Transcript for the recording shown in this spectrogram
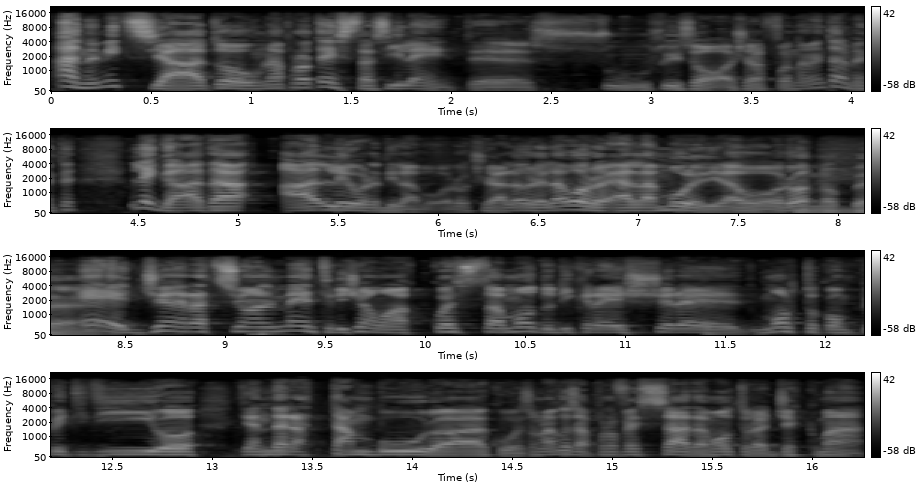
hanno iniziato una protesta silente su- sui social, fondamentalmente legata alle ore di lavoro, cioè alle ore di lavoro e alla mole di lavoro. Fanno bene. E generazionalmente, diciamo, a questo modo di crescere molto competitivo, di andare a tamburo, a cosa. Una cosa professata molto da Jack Ma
